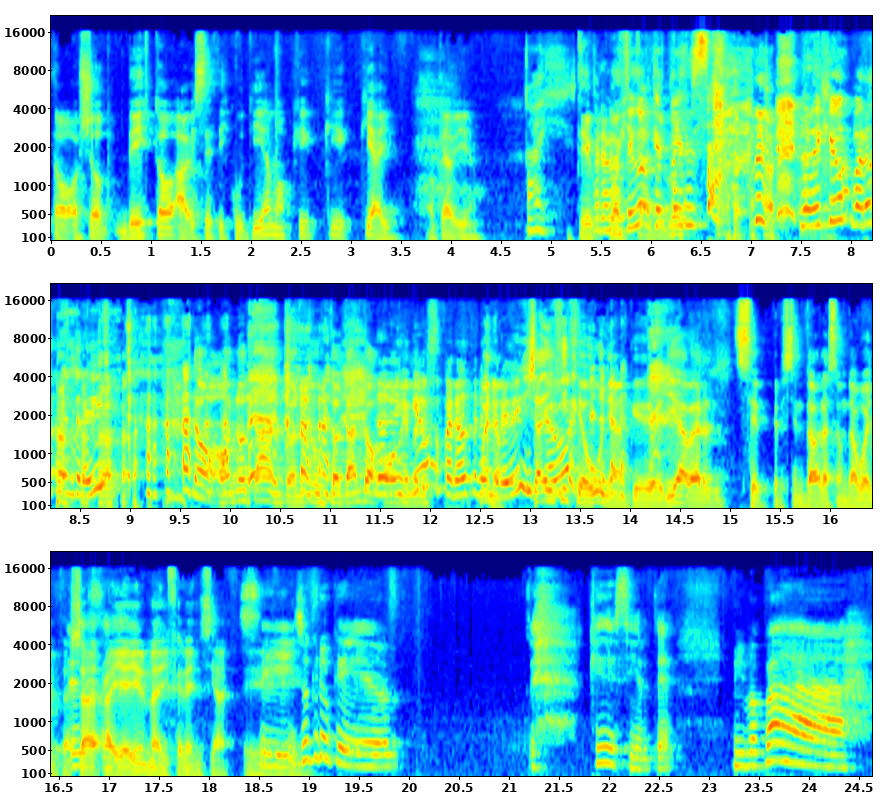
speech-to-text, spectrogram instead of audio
yo de esto a veces discutíamos, ¿qué, qué, hay o qué había? Ay, pero lo tengo que pensar. lo dejemos para otra entrevista. no, o no tanto, no me gustó tanto. Lo o me parece... para otra bueno, entrevista. ya dijiste una que debería haberse presentado a la segunda vuelta. Ya sí. hay, una diferencia. Sí, eh, yo creo que. ¿Qué decirte? Mi papá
